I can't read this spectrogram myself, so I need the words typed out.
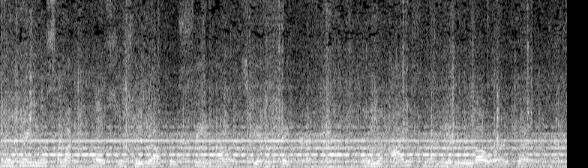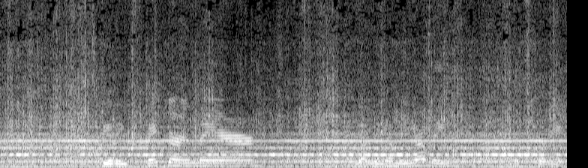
I'm gonna bring this light closer so y'all can see how it's getting thicker. And the ice is getting lower, but it's getting thicker in there. Yummy, yummy, yummy. Let's bring it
